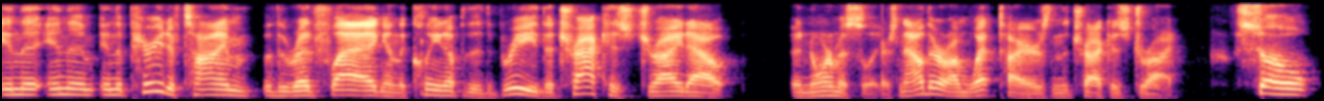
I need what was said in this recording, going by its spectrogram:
In the in the in the period of time of the red flag and the cleanup of the debris, the track has dried out enormously. Now they're on wet tires and the track is dry. So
